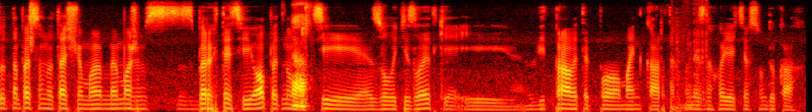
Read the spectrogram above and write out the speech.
Тут написано те, що ми, ми можемо зберегти свій опит, ну, Так. ці золоті злитки, і відправити по майнкартах. Вони знаходяться в сундуках.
